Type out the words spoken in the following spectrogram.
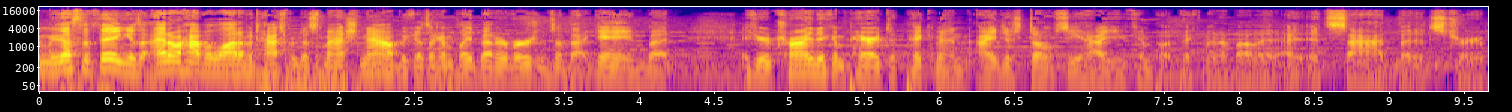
I mean, that's the thing is I don't have a lot of attachment to Smash now because I can play better versions of that game. But if you're trying to compare it to Pikmin, I just don't see how you can put Pikmin above it. It's sad, but it's true.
